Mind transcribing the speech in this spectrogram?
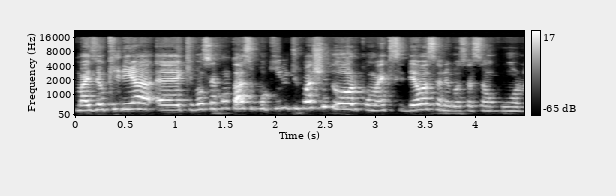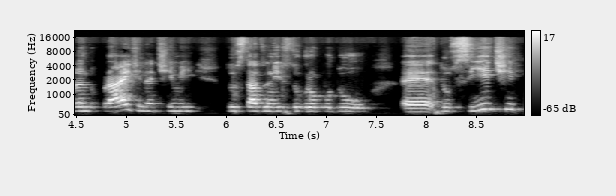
Mas eu queria é, que você contasse um pouquinho de bastidor, como é que se deu essa negociação com o Orlando Pride, né, time dos Estados Unidos do grupo do, é, do City,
